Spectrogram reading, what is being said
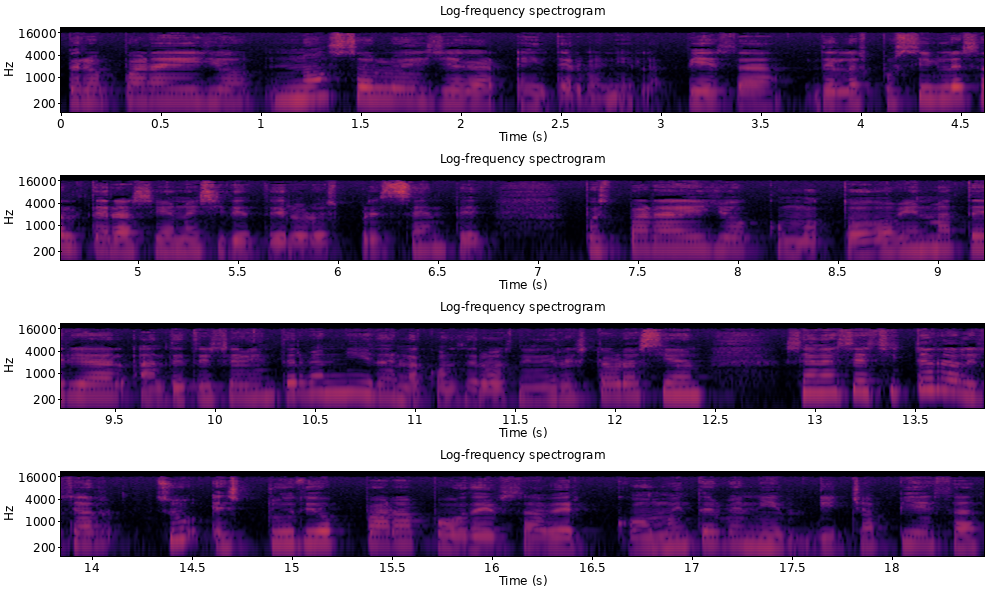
pero para ello no solo es llegar a intervenir la pieza de las posibles alteraciones y deterioros presentes, pues para ello, como todo bien material, antes de ser intervenido en la conservación y restauración, se necesita realizar su estudio para poder saber cómo intervenir dicha pieza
